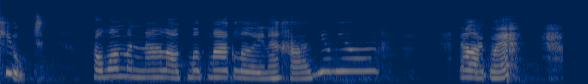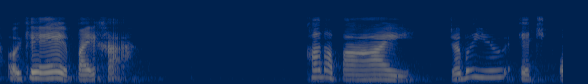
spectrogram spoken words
cute เพราะว่ามันน่ารักมากๆเลยนะคะเมียวเมียวน่ารักไหมโอเค ไปค่ะ ข้อต่อไป W H O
